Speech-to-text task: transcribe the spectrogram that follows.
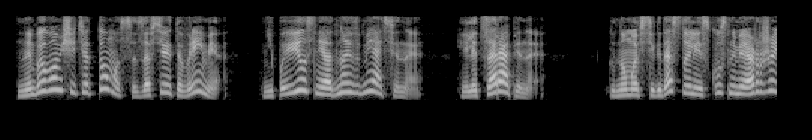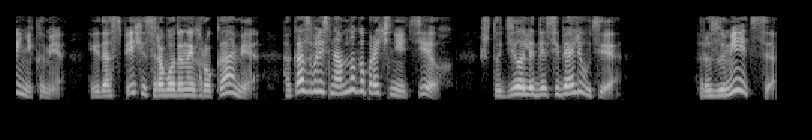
На боевом щите Томаса за все это время не появилось ни одной вмятины или царапины. Гномы всегда стали искусными оружейниками, и доспехи, сработанные их руками, оказывались намного прочнее тех, что делали для себя люди. Разумеется,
